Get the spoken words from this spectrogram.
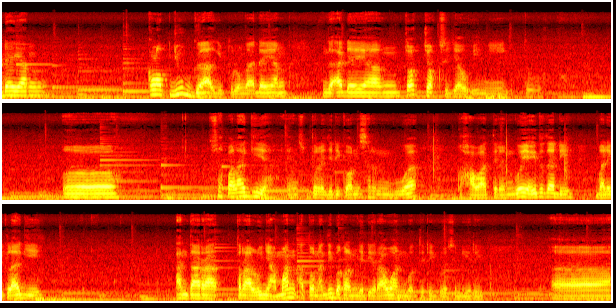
ada yang klop juga gitu loh. Nggak ada yang nggak ada yang cocok sejauh ini gitu. Uh, terus lagi ya yang sebetulnya jadi concern gue kekhawatiran gue ya itu tadi balik lagi. Antara terlalu nyaman atau nanti bakal menjadi rawan buat diri gue sendiri uh,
